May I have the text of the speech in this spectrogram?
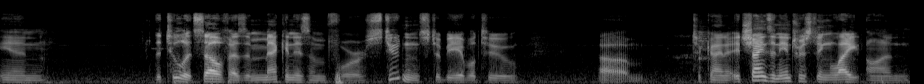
in the tool itself as a mechanism for students to be able to um, to kind of it shines an interesting light on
